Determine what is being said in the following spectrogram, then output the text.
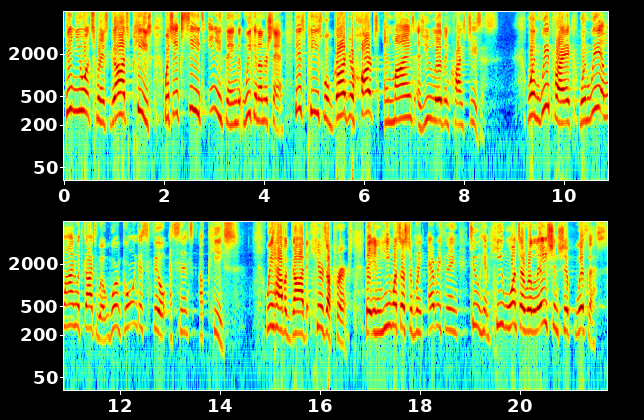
Then you will experience God's peace, which exceeds anything that we can understand. His peace will guard your hearts and minds as you live in Christ Jesus. When we pray, when we align with God's will, we're going to feel a sense of peace. We have a God that hears our prayers, that, and He wants us to bring everything to Him. He wants a relationship with us.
